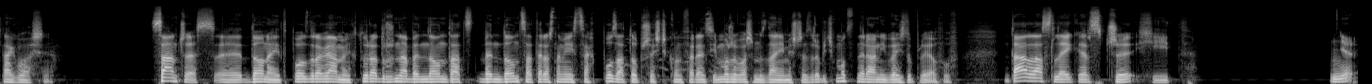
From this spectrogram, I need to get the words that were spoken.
Tak właśnie. Sanchez, y, donate, pozdrawiamy. Która drużyna będąca, będąca teraz na miejscach poza top 6 konferencji może waszym zdaniem jeszcze zrobić mocny run i wejść do playoffów? Dallas Lakers czy Heat? Nie,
